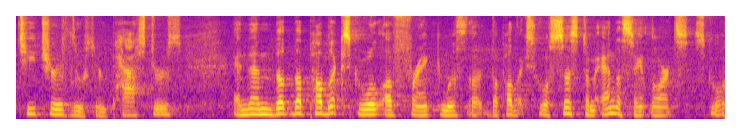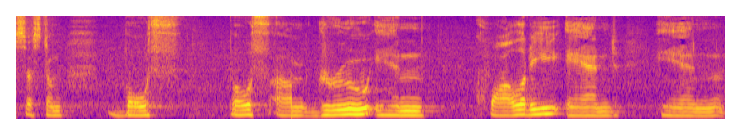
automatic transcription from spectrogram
teachers, Lutheran pastors. And then the, the public school of Frankenmuth, the, the public school system, and the St. Lawrence school system both, both um, grew in quality and in,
